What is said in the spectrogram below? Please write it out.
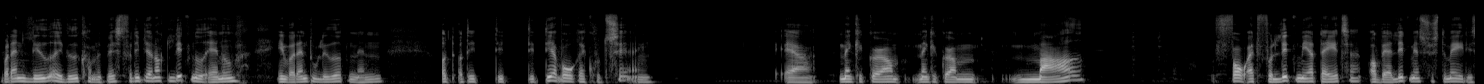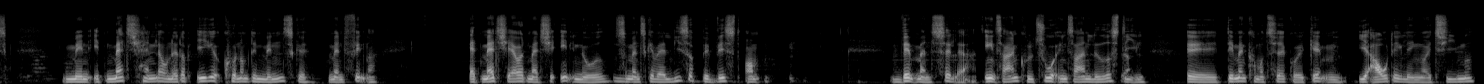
Hvordan leder I vedkommende bedst? For det bliver nok lidt noget andet, end hvordan du leder den anden. Og, og det, det, det er der, hvor rekruttering er, man kan gøre, man kan gøre meget for at få lidt mere data og være lidt mere systematisk. Men et match handler jo netop ikke kun om det menneske, man finder. At match er jo at matche ind i noget, mm. så man skal være lige så bevidst om, hvem man selv er. Ens egen kultur, ens egen lederstil. Ja. Øh, det, man kommer til at gå igennem i afdelingen og i teamet.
